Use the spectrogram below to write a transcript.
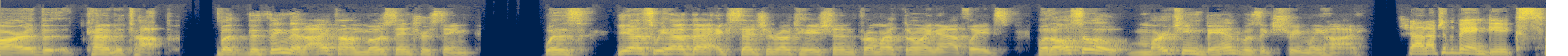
are the kind of the top. But the thing that I found most interesting was yes, we have that extension rotation from our throwing athletes, but also marching band was extremely high. Shout out to the band geeks.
